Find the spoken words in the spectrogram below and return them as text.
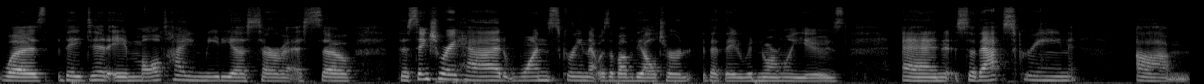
was they did a multimedia service. So the sanctuary had one screen that was above the altar that they would normally use. And so that screen, um,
